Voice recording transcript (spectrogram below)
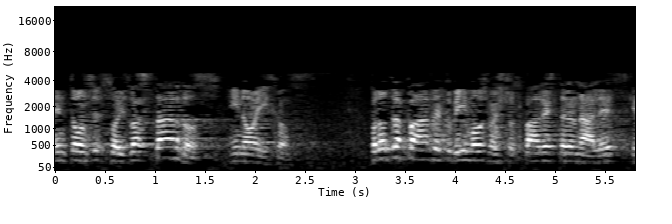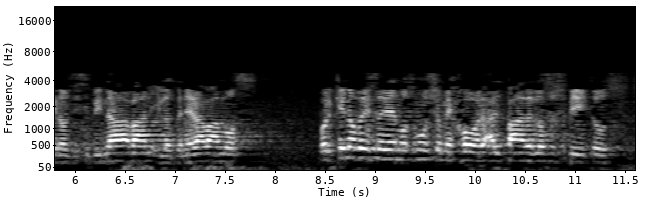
entonces sois bastardos y no hijos. Por otra parte, tuvimos nuestros padres terrenales que nos disciplinaban y los venerábamos. ¿Por qué no obedeceremos mucho mejor al Padre de los Espíritus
